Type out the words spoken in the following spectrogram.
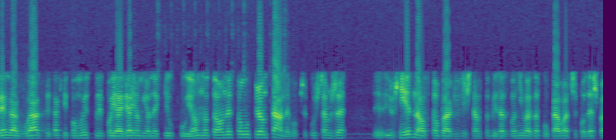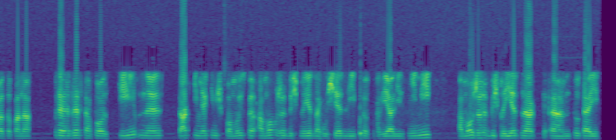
kręgach władzy takie pomysły pojawiają i one kiełkują, no to one są utrącane, bo przypuszczam, że y, już nie jedna osoba gdzieś tam sobie zadzwoniła, zapukała, czy podeszła do pana prezesa Polski y, z takim jakimś pomysłem, a może byśmy jednak usiedli i porozmawiali z nimi, a może byśmy jednak tutaj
